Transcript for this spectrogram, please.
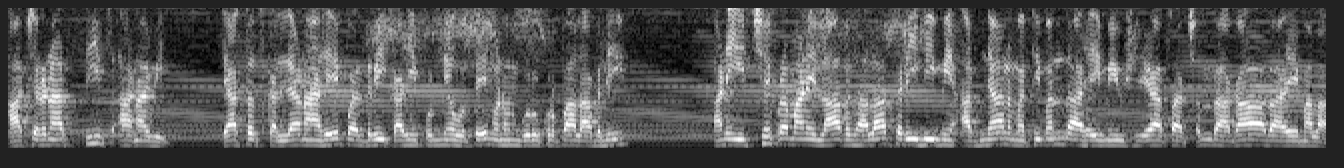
आचरणात तीच आणावी. त्यातच कल्याण आहे पदरी काही पुण्य होते म्हणून गुरुकृपा लाभली. आणि इच्छेप्रमाणे लाभ झाला तरीही मी अज्ञान मतिमंद आहे मी विषयाचा छंद अगाध आहे मला.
